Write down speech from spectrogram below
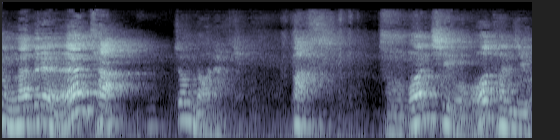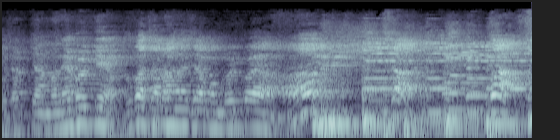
형 누나들은 자좀 더 어렵게 박수 두번 치고 던지고 잡기 한번 해볼게요. 누가 잘하는지 한번 볼 거야. 자 박수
